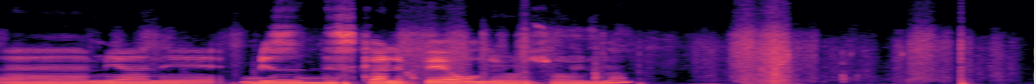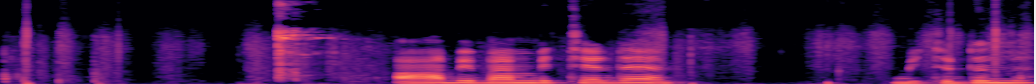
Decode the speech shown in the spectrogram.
eee, yani biz diskalifiye oluyoruz oyundan. Abi ben bitirdim. Bitirdin mi?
